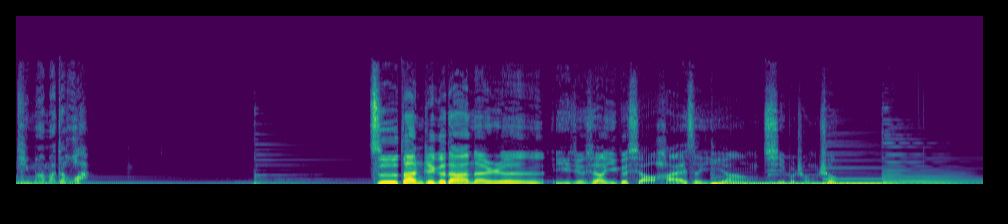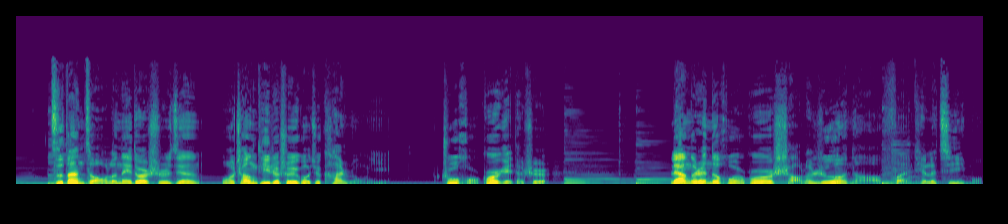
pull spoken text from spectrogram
听妈妈的话。子弹这个大男人已经像一个小孩子一样泣不成声。子弹走了那段时间，我常提着水果去看容易，煮火锅给他吃。两个人的火锅少了热闹，反添了寂寞。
